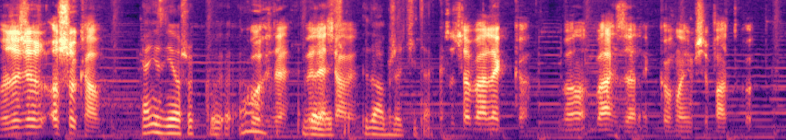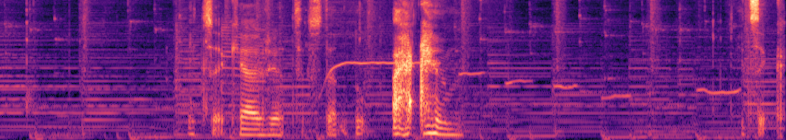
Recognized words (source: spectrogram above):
Możeś już oszukał. Ja nic nie oszukuję. O, Kurde, wyleci. wyleciałem. Dobrze ci tak. To trzeba lekko. Bo bardzo lekko w moim przypadku. I cyk, ja już jestem tu. Ahem. I cyk.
